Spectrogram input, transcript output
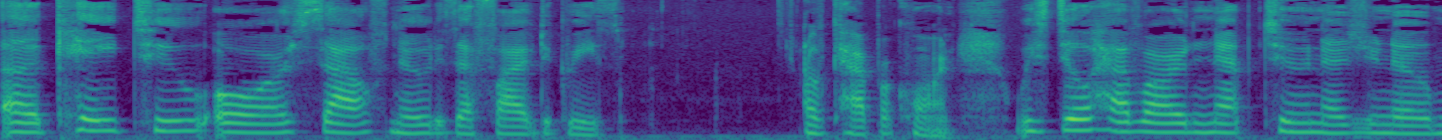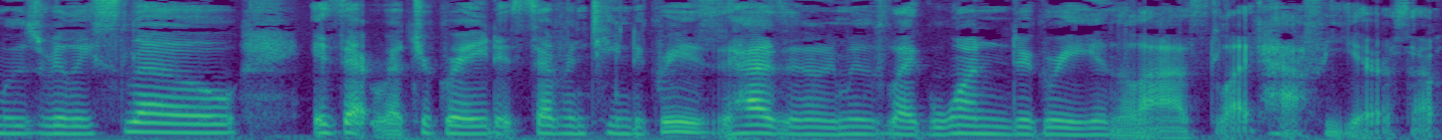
uh, Ketu or South Node is at 5 degrees of Capricorn. We still have our Neptune, as you know, moves really slow. It's at retrograde at 17 degrees. It hasn't only moved like one degree in the last like half a year or so.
